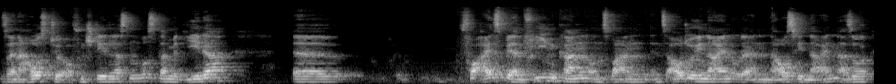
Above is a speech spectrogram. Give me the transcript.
seine Haustür offen stehen lassen muss, damit jeder äh, vor Eisbären fliehen kann und zwar ins Auto hinein oder in ein Haus hinein. Also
